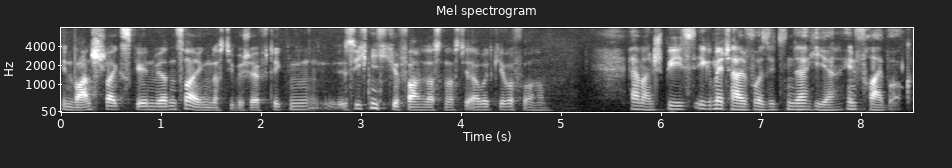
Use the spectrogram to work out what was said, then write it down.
in Warnstreiks gehen, werden zeigen, dass die Beschäftigten sich nicht gefallen lassen, was die Arbeitgeber vorhaben. Hermann Spieß, IG Metall-Vorsitzender hier in Freiburg.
